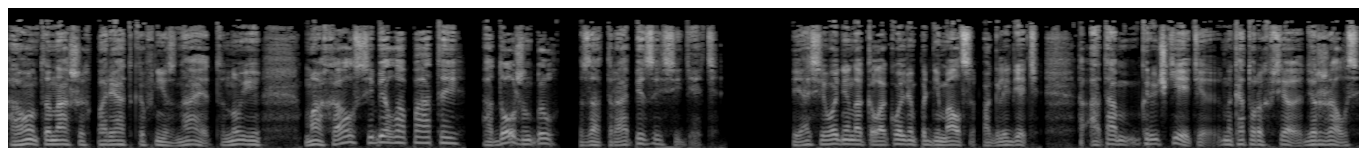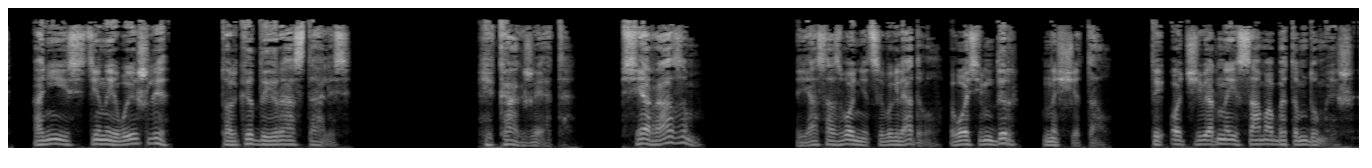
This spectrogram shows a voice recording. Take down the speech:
А он-то наших порядков не знает, ну и махал себе лопатой, а должен был за трапезой сидеть. Я сегодня на колокольню поднимался поглядеть, а там крючки эти, на которых все держалось, они из стены вышли, только дыры остались. И как же это? Все разом? Я со звонницы выглядывал, восемь дыр насчитал. Ты очень верно и сам об этом думаешь.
